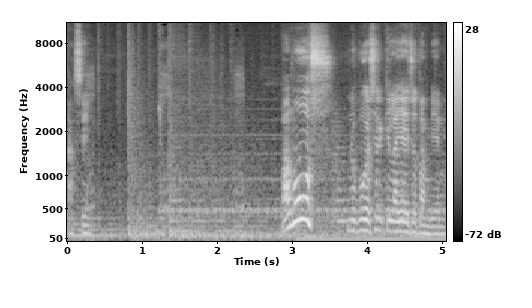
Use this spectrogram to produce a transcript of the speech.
Así. ¡Vamos! No puede ser que lo haya hecho tan bien.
